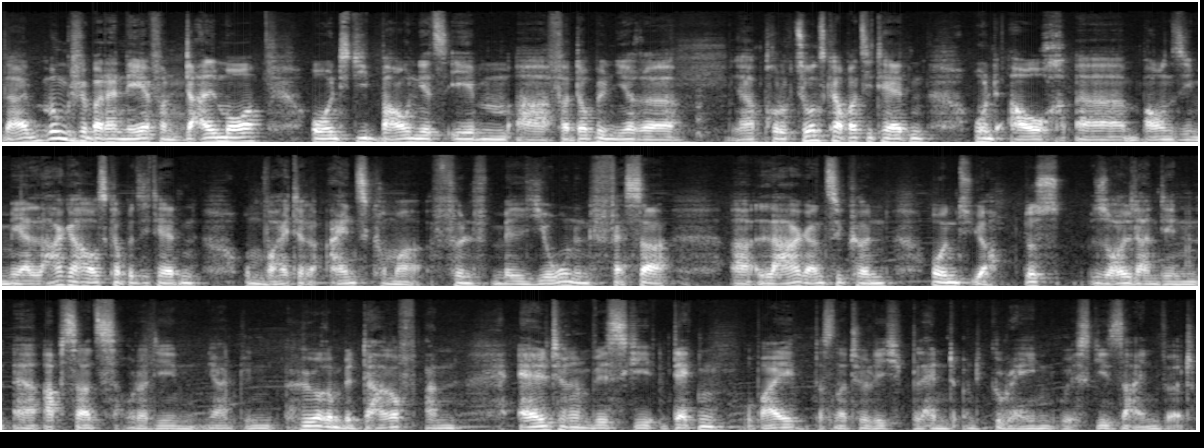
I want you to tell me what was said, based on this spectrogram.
da, ungefähr bei der Nähe von Dalmor. Und die bauen jetzt eben, äh, verdoppeln ihre ja, Produktionskapazitäten und auch äh, bauen sie mehr Lagerhauskapazitäten, um weitere 1,5 Millionen Fässer äh, lagern zu können. Und ja, das soll dann den äh, Absatz oder den, ja, den höheren Bedarf an älterem Whisky decken, wobei das natürlich Blend und Grain Whisky sein wird.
